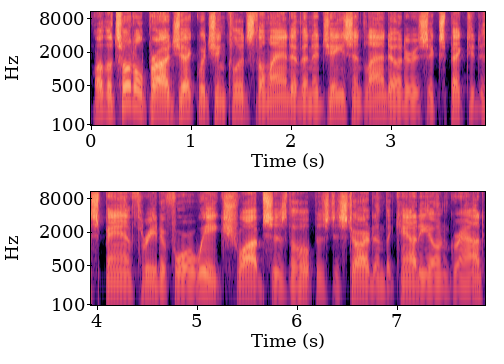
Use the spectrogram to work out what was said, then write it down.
While the total project, which includes the land of an adjacent landowner, is expected to span three to four weeks, Schwab says the hope is to start on the county owned ground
